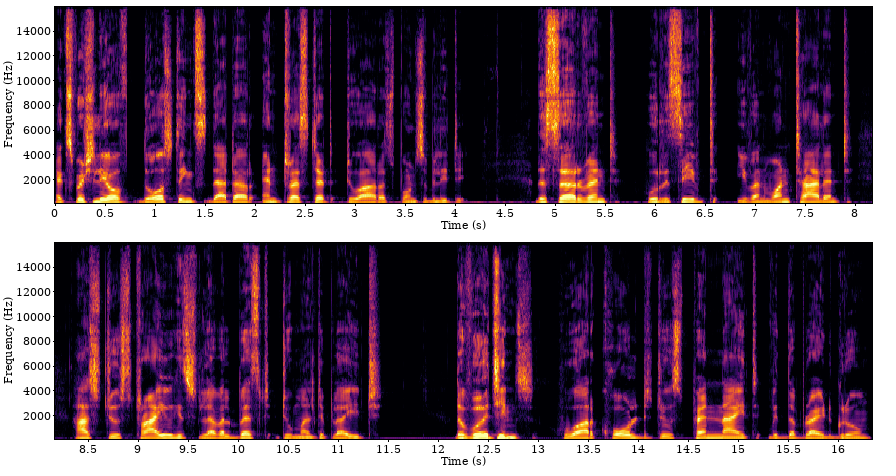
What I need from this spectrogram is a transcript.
especially of those things that are entrusted to our responsibility. The servant who received even one talent has to strive his level best to multiply it. The virgins who are called to spend night with the bridegroom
